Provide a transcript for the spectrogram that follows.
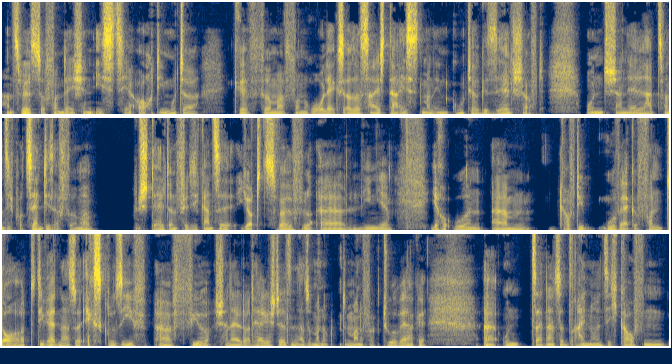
Hans Wilsdorf Foundation ist ja auch die Mutter Firma von Rolex. Also das heißt, da ist man in guter Gesellschaft. Und Chanel hat 20 Prozent dieser Firma, stellt dann für die ganze J12-Linie äh, ihre Uhren ähm, kauft die Uhrwerke von dort. Die werden also exklusiv äh, für Chanel dort hergestellt, sind also Manu Manufakturwerke. Äh, und seit 1993 kaufen,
